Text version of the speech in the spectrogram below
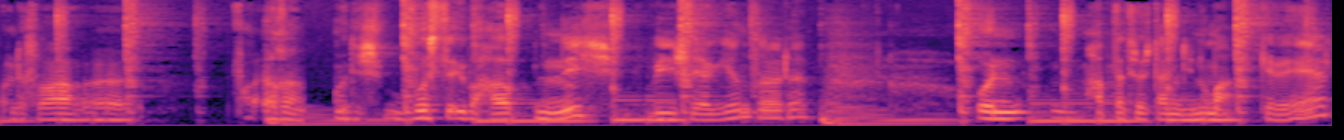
Und das war, äh, war irre. Und ich wusste überhaupt nicht, wie ich reagieren sollte. Und habe natürlich dann die Nummer gewählt.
